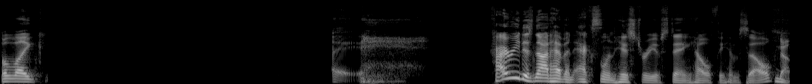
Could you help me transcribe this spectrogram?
But like, I- Kyrie does not have an excellent history of staying healthy himself. No.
